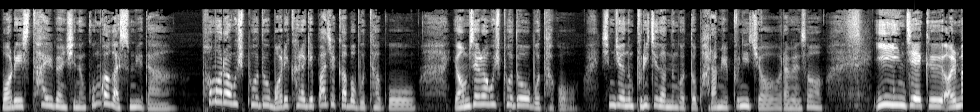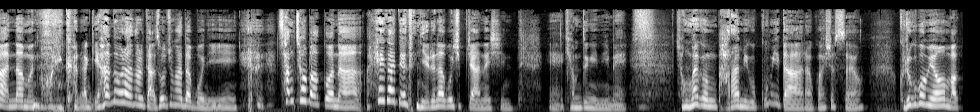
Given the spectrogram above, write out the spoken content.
머리 스타일 변신은 꿈과 같습니다. 펌을 하고 싶어도 머리카락이 빠질까봐 못하고, 염색을 하고 싶어도 못하고, 심지어는 브릿지 넣는 것도 바람일 뿐이죠. 라면서, 이 이제 그 얼마 안 남은 머리카락이 한 올 한 올 다 소중하다 보니, 상처받거나 해가 되는 일은 하고 싶지 않으신, 예, 겸등이님의, 정말 그건 바람이고 꿈이다라고 하셨어요. 그러고 보면 막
